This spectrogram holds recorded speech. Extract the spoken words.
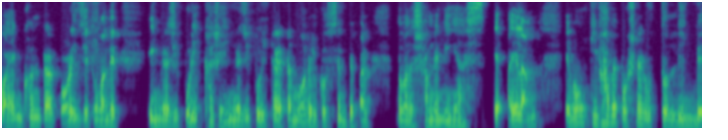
কয়েক ঘণ্টার পরেই যে তোমাদের ইংরাজি পরীক্ষা, সেই ইংরাজি পরীক্ষার একটা মডেল কোশ্চেন পেপার তোমাদের সামনে নিয়ে আস এলাম এবং কীভাবে প্রশ্নের উত্তর লিখবে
